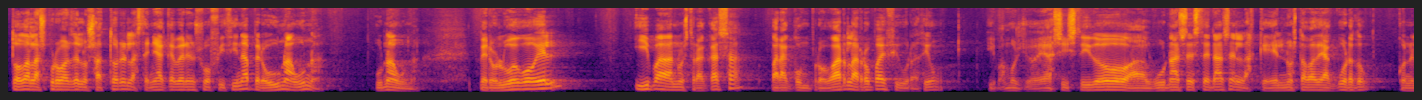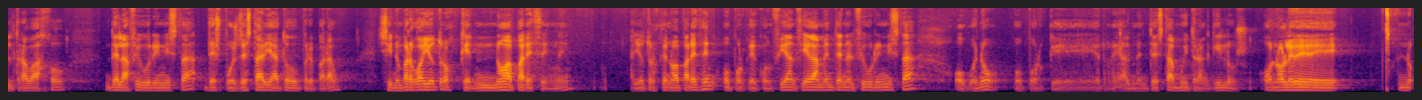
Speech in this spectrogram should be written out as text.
todas las pruebas de los actores las tenía que ver en su oficina, pero una a una, una a una. Pero luego él iba a nuestra casa para comprobar la ropa de figuración. Y vamos, yo he asistido a algunas escenas en las que él no estaba de acuerdo con el trabajo de la figurinista después de estar ya todo preparado. Sin embargo, hay otros que no aparecen. ¿eh? Hay otros que no aparecen o porque confían ciegamente en el figurinista o bueno, o porque realmente están muy tranquilos o no le no,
